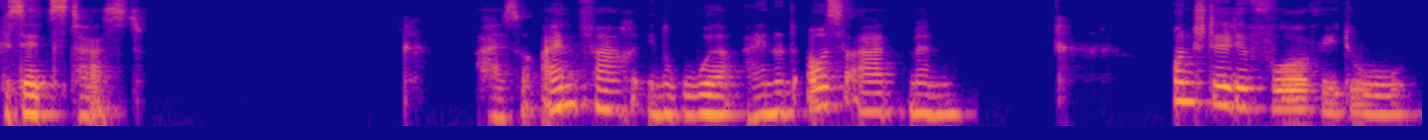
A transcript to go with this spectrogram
gesetzt hast. Also einfach in Ruhe ein- und ausatmen und stell dir vor, wie du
